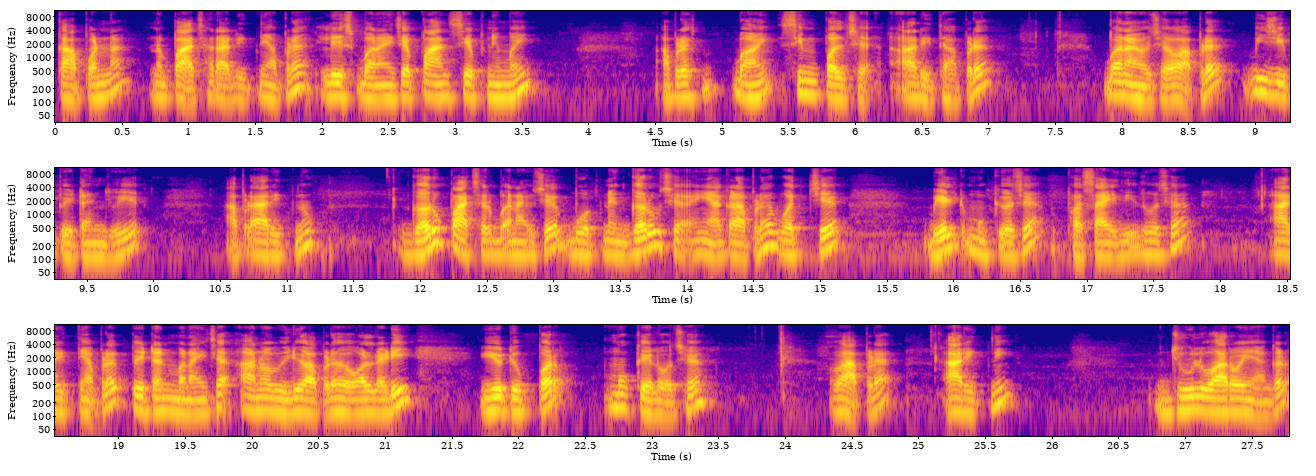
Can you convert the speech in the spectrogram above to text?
કાપડના અને પાછળ આ રીતની આપણે લેસ બનાવી છે. પાંચ શેપની મહી. આપણે બાંય સિમ્પલ છે. આ રીતે આપણે બનાવ્યો છે. હવે આપણે બીજી પેટર્ન જોઈએ. આપણે આ રીતનું ગરું પાછળ બનાવ્યું છે. બોટને ગરું છે. અહીં આગળ આપણે વચ્ચે બેલ્ટ મૂક્યો છે. ફસાઈ દીધો છે. આ રીતની આપણે પેટર્ન બનાવી છે. આનો વીડિયો આપણે ઓલરેડી યુટ્યુબ પર મૂકેલો છે. હવે આપણે આ રીતની ઝૂલવાળો અહીં આગળ.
